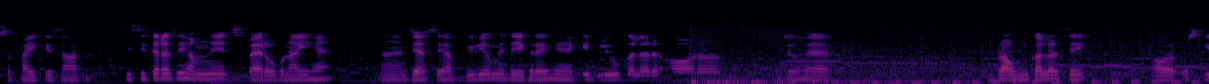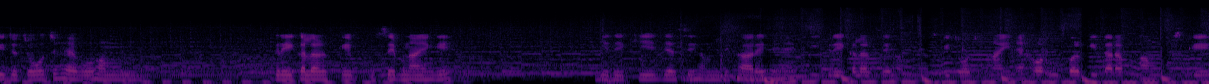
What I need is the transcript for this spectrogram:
सफ़ाई के साथ। इसी तरह से हमने स्पैरो बनाई है। जैसे आप वीडियो में देख रहे हैं कि ब्लू कलर और जो है ब्राउन कलर से और उसकी जो चोच है वो हम ग्रे कलर के, से बनाएँगे। ये देखिए, जैसे हम दिखा रहे हैं कि ग्रे कलर से हमने उसकी चोच बनाई है और ऊपर की तरफ़ हम उसके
